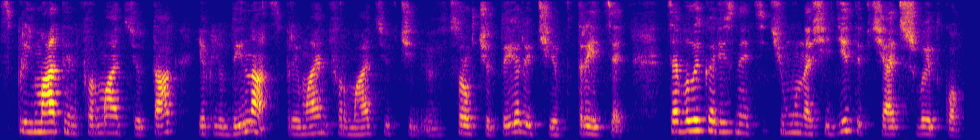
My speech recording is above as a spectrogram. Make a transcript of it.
сприймати інформацію так, як людина сприймає інформацію в 44 чи в 30. Це велика різниця, чому наші діти вчать швидко,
